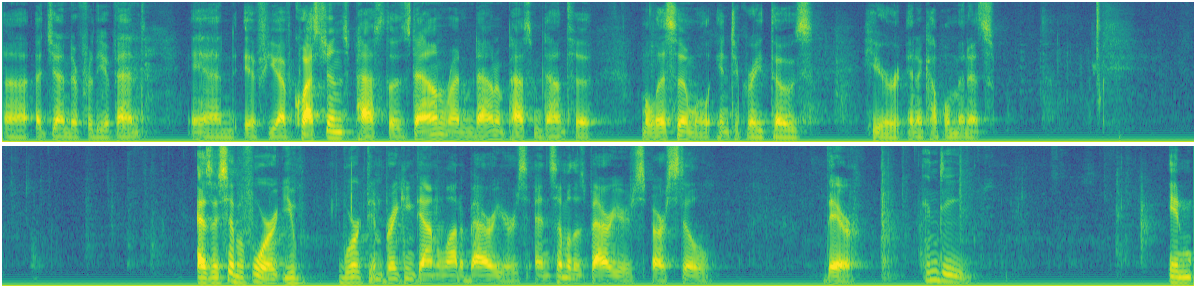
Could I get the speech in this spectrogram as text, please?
uh, agenda for the event. And if you have questions, pass those down, write them down, and pass them down to Melissa, and we'll integrate those here in a couple minutes. As I said before, you've worked in breaking down a lot of barriers, and some of those barriers are still there. Indeed. In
